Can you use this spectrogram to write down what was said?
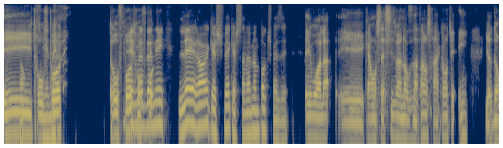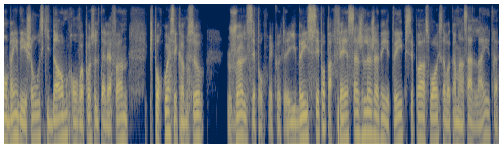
Et ils ne trouvent pas. Trouve pas, trouve pas. donné l'erreur que je fais que je ne savais même pas que je faisais. Et voilà. Et quand on s'assied devant un ordinateur, on se rend compte qu'il y a donc bien des choses qui dorment qu'on ne voit pas sur le téléphone. Puis pourquoi c'est comme ça? Je le sais pas. Écoute, eBay, c'est pas parfait. Ça, je l'ai jamais été. Puis c'est pas à soir que ça va commencer à l'être.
